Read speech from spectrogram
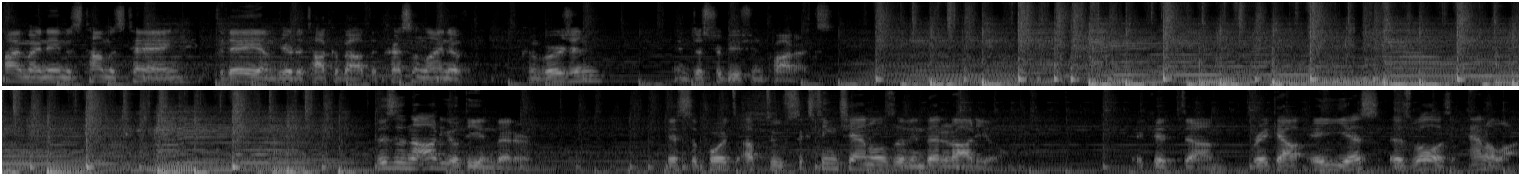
Hi, my name is Thomas Tang. Today I'm here to talk about the Crescent line of conversion and distribution products. This is an audio de-embedder. It supports up to 16 channels of embedded audio. It could um, break out AES as well as analog.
